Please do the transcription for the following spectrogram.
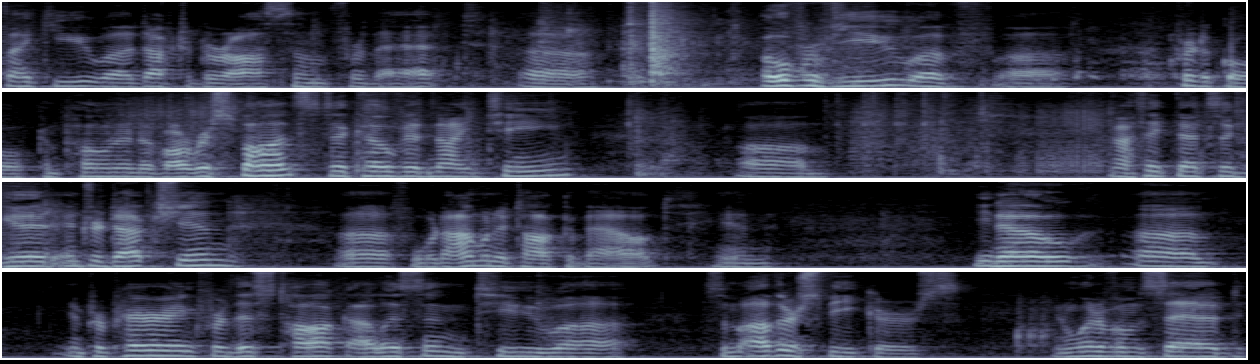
Thank you, uh, Dr. Gerasim, for that. Uh, overview of uh, critical component of our response to COVID-19. Um, I think that's a good introduction uh, for what I'm going to talk about. And, you know, um, in preparing for this talk, I listened to uh, some other speakers, and one of them said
